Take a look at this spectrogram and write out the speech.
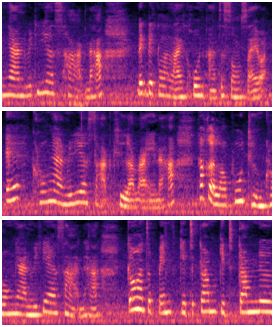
งงานวิทยาศาสตร์นะคะ เด็กๆหลายๆคนอาจจะสงสัยว่าเอ๊ะโครงงานวิทยาศาสตร์คืออะไรนะคะ ถ้าเกิดเราพูดถึงโครงงานวิทยาศาสตร์นะคะ ก็จะเป็นกิจกรรมกิจกรรมหนึ่ง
